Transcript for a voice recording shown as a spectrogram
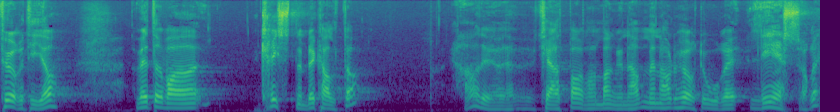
Før i tida Vet dere hva kristne ble kalt da? Ja, det er Kjært barn har mange navn, men har du hørt ordet lesere?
